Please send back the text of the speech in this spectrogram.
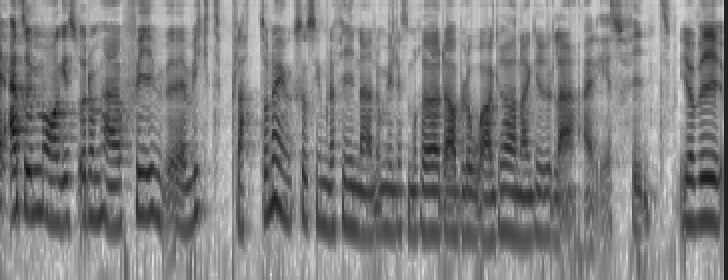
är alltså magiskt och de här skivviktplattorna är också så himla fina. De är liksom röda, blåa, gröna, gula. Det är så fint. Ja, vi,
